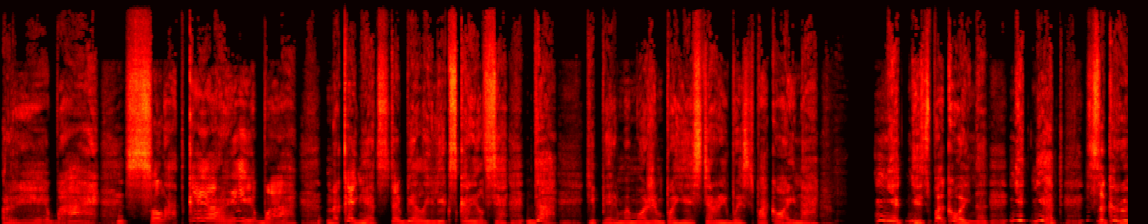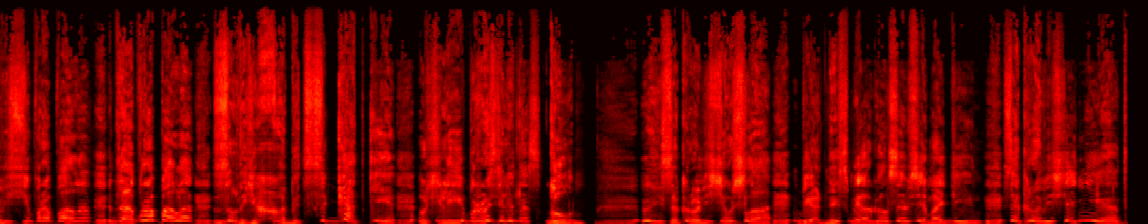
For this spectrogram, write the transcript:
«Рыба! Сладкая рыба! Наконец-то белый лик скрылся! Да, теперь мы можем поесть рыбы спокойно!» «Нет, неспокойно! Нет-нет! Сокровище пропало! Да, пропало! Злые хоббитсы гадкие! Ушли и бросили нас! Гулм! И сокровище ушла! Бедный Смягл совсем один! Сокровища нет!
